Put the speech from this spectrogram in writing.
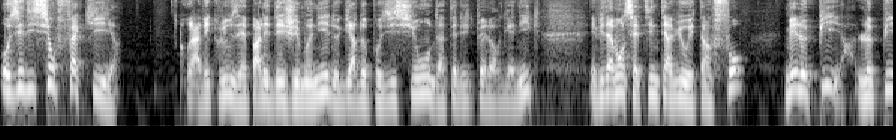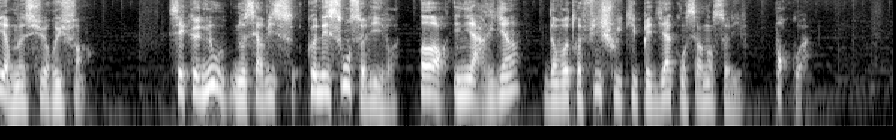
aux éditions Fakir. Avec lui, vous avez parlé d'hégémonie, de guerre d'opposition, d'intellectuel organique. Évidemment, cette interview est un faux. Mais le pire, le pire, monsieur Ruffin, c'est que nous, nos services, connaissons ce livre. Or, il n'y a rien dans votre fiche Wikipédia concernant ce livre. Pourquoi?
